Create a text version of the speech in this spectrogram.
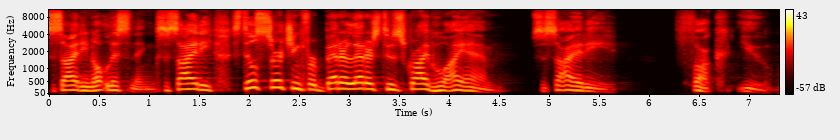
Society not listening. Society still searching for better letters to describe who I am. Society, fuck you.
